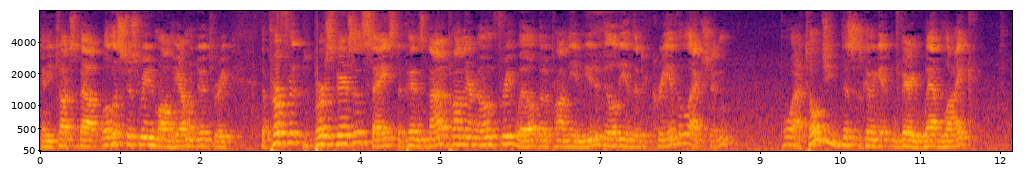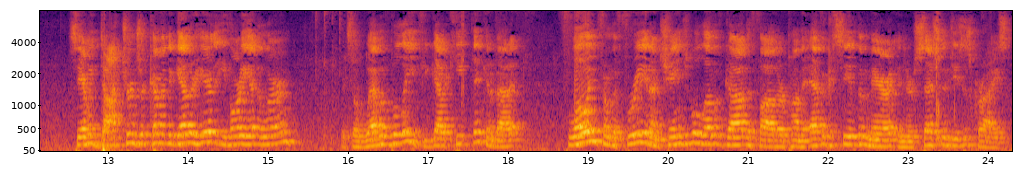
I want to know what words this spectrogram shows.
and he talks about. Well, let's just read them all here. I'm going to do three. The perfect perseverance of the saints depends not upon their own free will, but upon the immutability of the decree of election. Boy, I told you this is going to get very web-like. See how many doctrines are coming together here that you've already had to learn? It's a web of belief. You've got to keep thinking about it. flowing from the free and unchangeable love of God the Father upon the efficacy of the merit and intercession of Jesus Christ,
